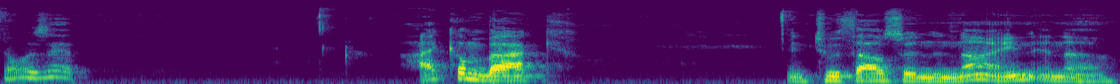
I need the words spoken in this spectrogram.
That was it. I come back in 2009 in a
